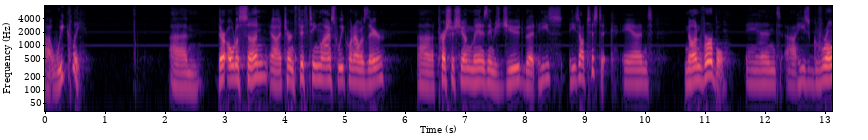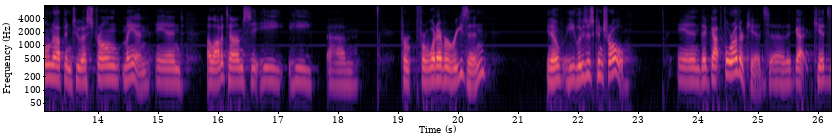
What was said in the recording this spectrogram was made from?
uh, weekly. Um, their oldest son uh, turned 15 last week when I was there. Uh, precious young man, his name is Jude, but he's, he's autistic and nonverbal. and uh, he's grown up into a strong man. And a lot of times he, he um, for, for whatever reason, you know, he loses control. And they've got four other kids. Uh, they've got kids,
